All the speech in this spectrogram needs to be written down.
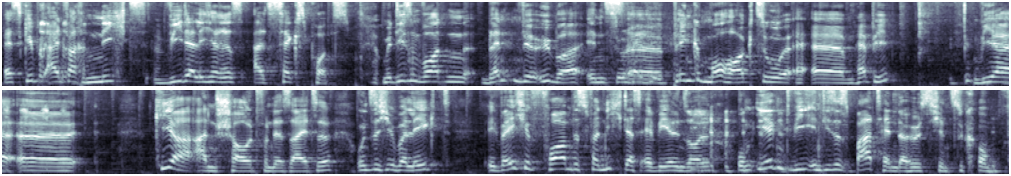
Es gibt einfach nichts widerlicheres als Sexpots. Und mit diesen Worten blenden wir über ins äh. Pink Mohawk zu äh, ähm, Happy, wie er äh, Kia anschaut von der Seite und sich überlegt, welche Form des Vernichters er wählen soll, um irgendwie in dieses Bartenderhöschen zu kommen.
